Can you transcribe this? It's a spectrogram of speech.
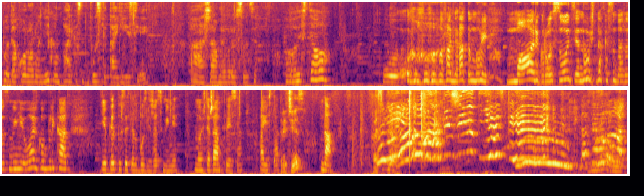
Bă, de acolo alunic îmi pare că sunt buzele Taisiei. Așa, mai vrăsuțe. Astea... Așa ne arată mai mari, grosuțe, nu știu dacă sunt așa Jasmine, mai complicat. Eu cred că astea sunt buzele Jasmine. Nu știu, așa am impresia. Aia este. Precis? Da. Hai să vedem. Ghicit! Este! Dar Bravo!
